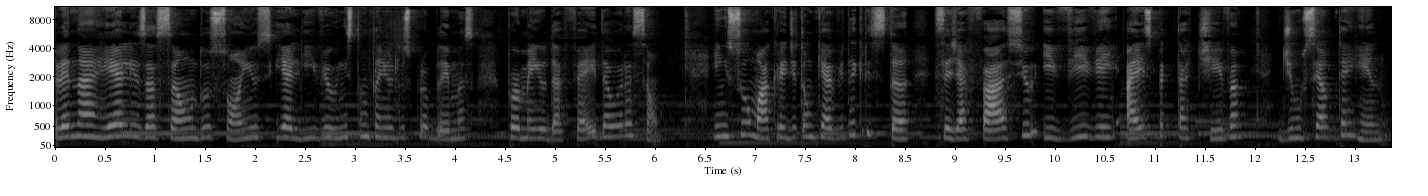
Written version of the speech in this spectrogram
plena realização dos sonhos e alívio instantâneo dos problemas por meio da fé e da oração. Em suma, acreditam que a vida cristã seja fácil e vivem a expectativa de um céu terreno.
